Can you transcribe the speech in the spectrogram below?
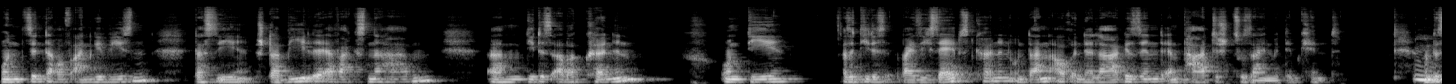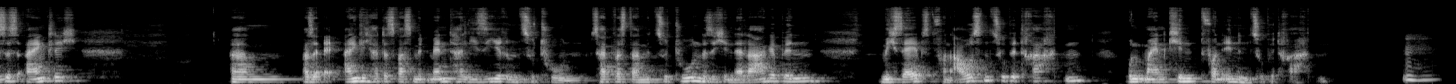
und sind darauf angewiesen, dass sie stabile Erwachsene haben, ähm, die das aber können und die also die das bei sich selbst können und dann auch in der Lage sind, empathisch zu sein mit dem Kind. Mhm. Und das ist eigentlich, ähm, also äh, eigentlich hat das was mit Mentalisieren zu tun. Es hat was damit zu tun, dass ich in der Lage bin, mich selbst von außen zu betrachten und mein Kind von innen zu betrachten. Mhm.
